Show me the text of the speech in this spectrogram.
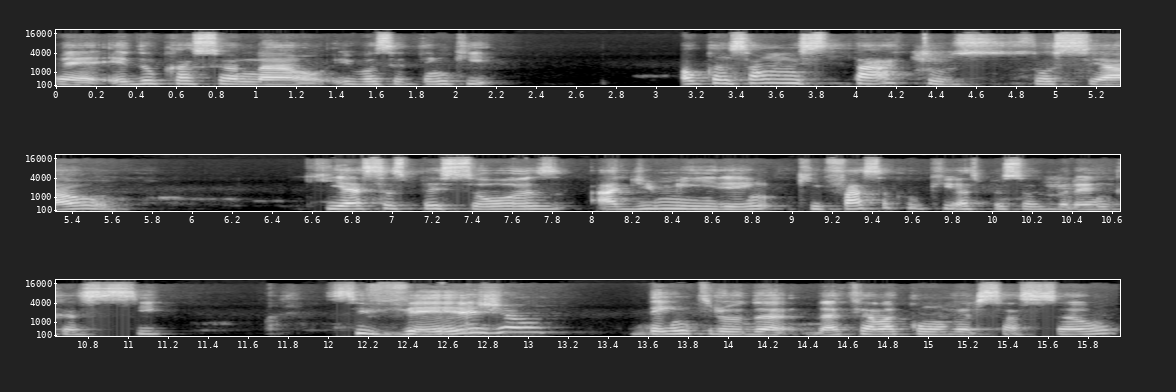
é, educacional, e você tem que alcançar um status social que essas pessoas admirem, que faça com que as pessoas brancas se se vejam dentro da, daquela conversação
